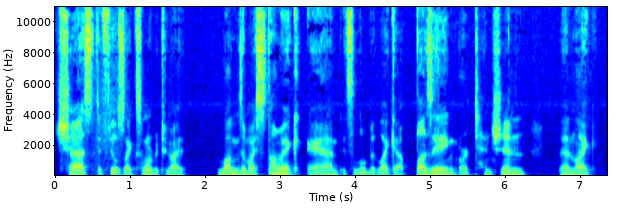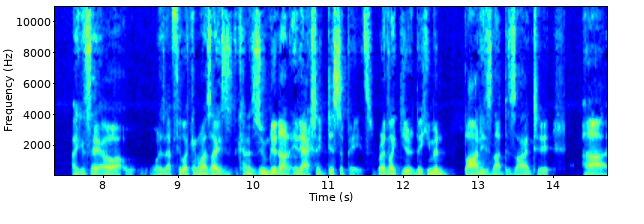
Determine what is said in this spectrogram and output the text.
chest. It feels like somewhere between my lungs and my stomach. And it's a little bit like a buzzing or tension. Then like I can say, oh, what does that feel like? And as I kind of zoomed in on it, it actually dissipates, right? Like the human body is not designed to uh,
